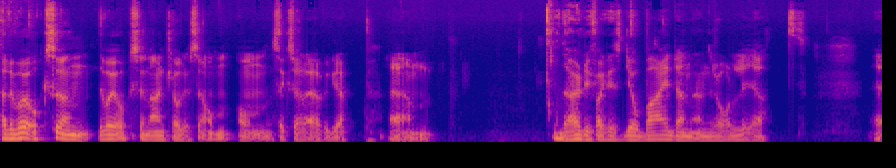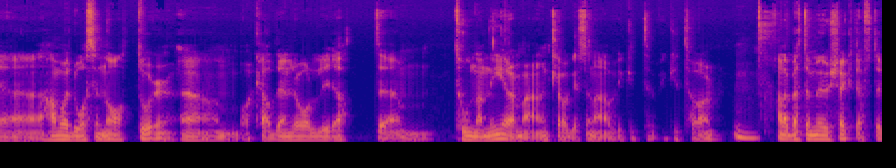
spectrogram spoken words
Ja, det var ju också en, det var ju också en anklagelse om, om sexuella övergrepp. Um, där hade ju faktiskt Joe Biden en roll i att uh, han var då senator um, och hade en roll i att um, tona ner de här anklagelserna, vilket, vilket har... Mm. Han har bett om ursäkt efter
